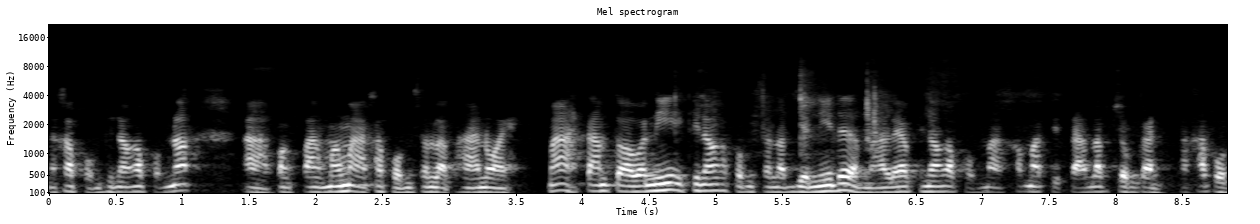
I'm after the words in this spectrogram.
นะครับผมพี่น้องครับผมเนาะอ่าปังปังๆมากๆครับผมสำหรับหาหน่อยมาตามต่อวันนี้พี่น้องครับผมสำหรับเย็นนี้เด้อมาแล้วพี่น้องครับผมมาเข้ามาติดตามรับชมกันนะครับผม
